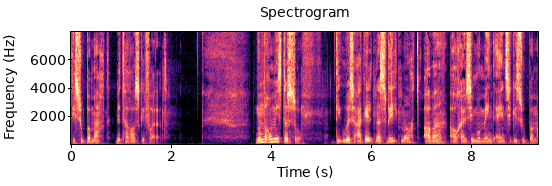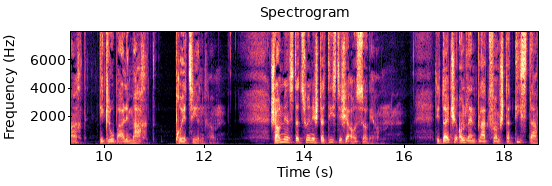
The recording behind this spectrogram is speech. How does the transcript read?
Die Supermacht wird herausgefordert. Nun, warum ist das so? Die USA gelten als Weltmacht, aber auch als im Moment einzige Supermacht, die globale Macht projizieren kann. Schauen wir uns dazu eine statistische Aussage an. Die deutsche Online-Plattform Statista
